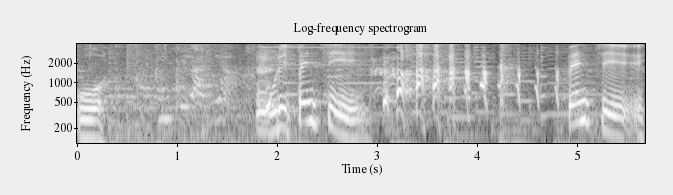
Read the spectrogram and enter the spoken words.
우와. 우리 뺀찌. 뺀찌.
